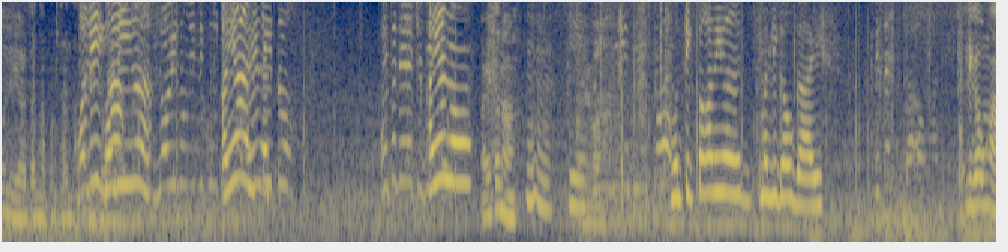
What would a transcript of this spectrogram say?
Mali yata napuntahan na. Mali nga. Mali nga. Loy nung inikutan. Ayan, Ayun et- dito. Ay, ito diretso dito. Ayan oh. Ah, ito no? Mm Here. Ba? Dito. Muntik pa kami mal- maligaw, guys. Dito ba? Oh, man. Ligaw nga,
